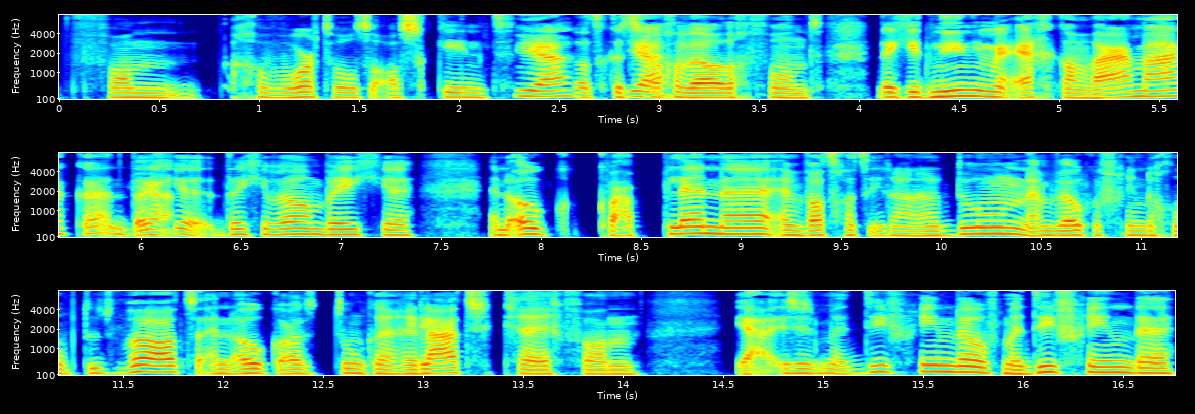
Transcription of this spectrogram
van geworteld als kind. Ja. Dat ik het ja. zo geweldig vond. Dat je het nu niet meer echt kan waarmaken. Dat, Ja. je, dat je wel een beetje. En ook qua plannen. En wat gaat iedereen nou doen? En welke vriendengroep doet wat? En ook als, toen ik een relatie kreeg van. Ja, is het met die vrienden of met die vrienden?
